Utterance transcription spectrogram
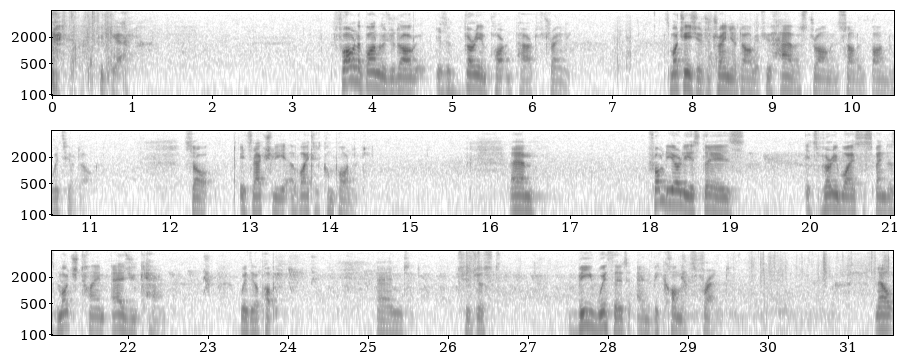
good girl. Forming a bond with your dog is a very important part of training. It's much easier to train your dog if you have a strong and solid bond with your dog. So it's actually a vital component. Um, from the earliest days, it's very wise to spend as much time as you can with your puppy and to just be with it and become its friend. Now,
